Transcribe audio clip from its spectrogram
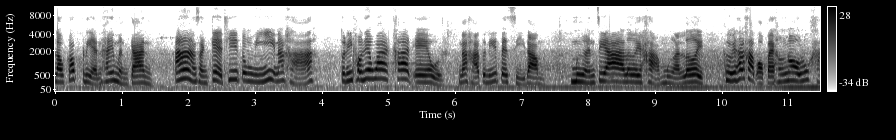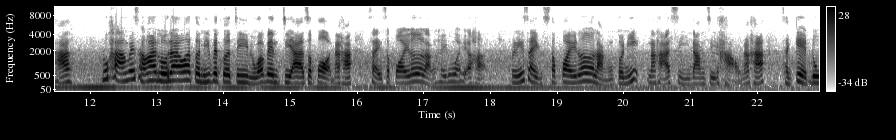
เราก็เปลี่ยนให้เหมือนกันอ่าสังเกตที่ตรงนี้นะคะ ตัวนี้เขาเรียกว่าคาดเอวนะคะ ตัวนี้เป็นสีดำเหมือน GR เลยค่ะเหมือนเลย คือถ้าขับออกไปข้างนอกลูกค้าลูกค้าไม่สามารถรู้ได้ว่าตัวนี้เป็นตัว G หรือว่าเป็น GR Sport นะคะ ใส่สปอยเลอร์หลังให้ด้วยอะค่ะ วันนี้ใส่สปอยเลอร์หลังตัวนี้นะคะ สีดำสีขาวนะคะ สังเกตดู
